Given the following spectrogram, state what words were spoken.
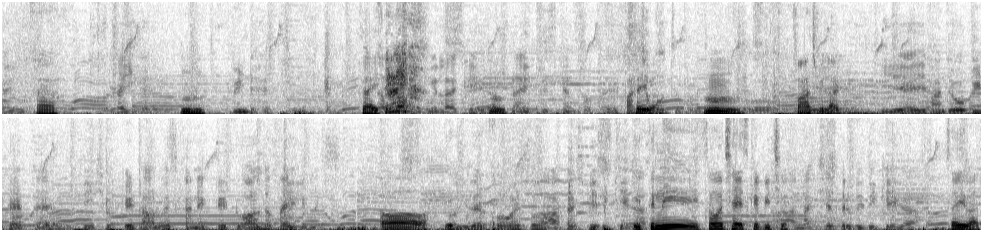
है हाँ. स्काई है हम्म. विंड है. राइट सब मिला के अपना एग्जिस्टेंस होता है. सही बात। हम्म। पाँच मिला के। ये यहाँ जो भी टाइप है we should get always connected to all the five elements oh तो इधर है तो आकाश भी दिखेगा। इतनी सोच है इसके पीछे। हाँ, नक्षत्र भी दिखेगा। सही बात।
